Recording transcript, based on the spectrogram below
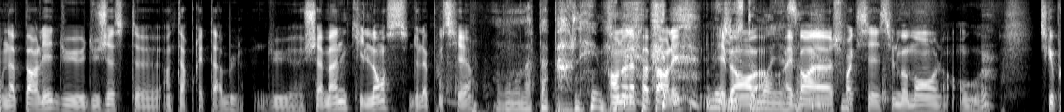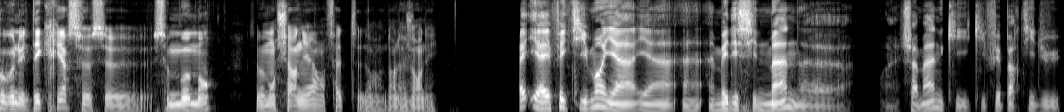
On a parlé du, geste euh, interprétable du euh, chaman qui lance de la poussière. On n'en a pas parlé. On n'en a pas parlé. mais eh ben, eh ben, je crois que c'est le moment où. Est-ce que vous pouvez nous décrire ce, ce moment ce moment charnière en fait dans, la journée Il y a effectivement il y a, un, un, medicine man, euh, un chaman qui, qui, fait partie du,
